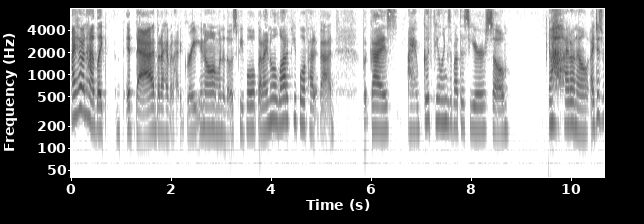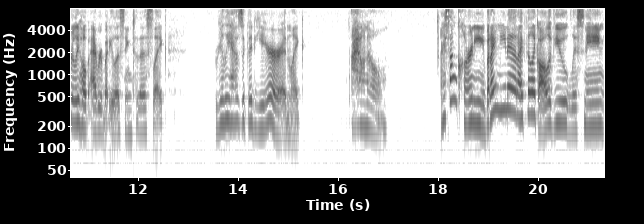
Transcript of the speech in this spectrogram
i haven't had like it bad but i haven't had it great you know i'm one of those people but i know a lot of people have had it bad but guys i have good feelings about this year so uh, i don't know i just really hope everybody listening to this like really has a good year and like i don't know I sound corny, but I mean it. I feel like all of you listening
